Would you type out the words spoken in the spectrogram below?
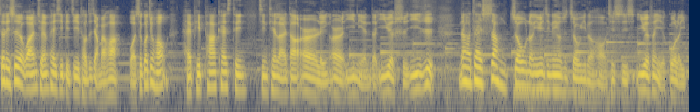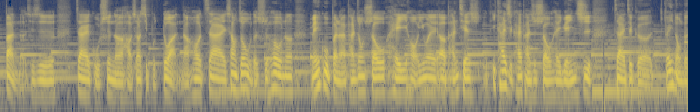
这里是完全配息笔记投资讲白话，我是郭俊宏，Happy Podcasting。今天来到二零二一年的一月十一日。那在上周呢，因为今天又是周一了哈，其实一月份也过了一半了。其实，在股市呢，好消息不断。然后在上周五的时候呢，美股本来盘中收黑哈，因为呃盘前一开始开盘是收黑，原因是在这个非农的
